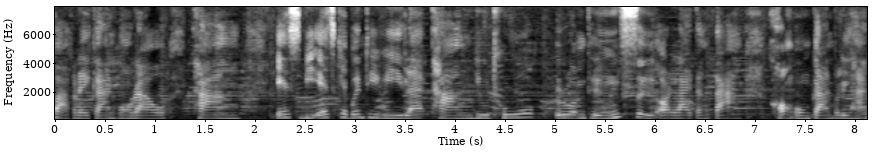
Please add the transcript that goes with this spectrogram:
ฝากรายการของเราทาง SBS Cable TV และทาง YouTube รวมถึงสื่อออนไลน์ต่างๆ ขององค์การบริหาร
